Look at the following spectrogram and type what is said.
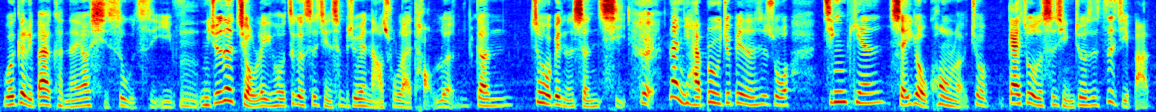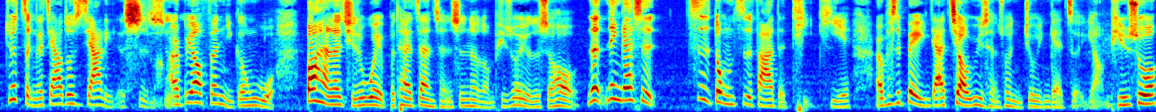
我一个礼拜可能要洗四五次衣服，嗯，你觉得久了以后，这个事情是不是就会拿出来讨论，跟最后变成生气？对，那你还不如就变成是说，今天谁有空了，就该做的事情就是自己把，就整个家都是家里的事嘛，而不要分你跟我。包含了，其实我也不太赞成是那种，比如说有的时候，那那应该是自动自发的体贴，而不是被人家教育成说你就应该这样。比如说。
